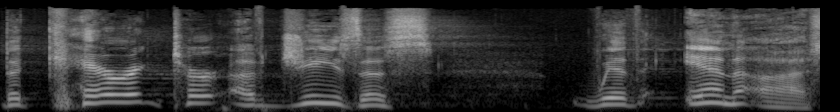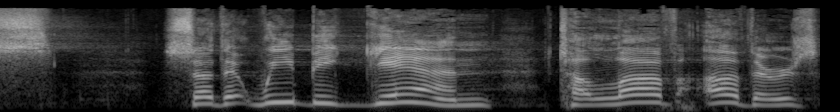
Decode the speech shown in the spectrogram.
the character of Jesus within us so that we begin to love others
